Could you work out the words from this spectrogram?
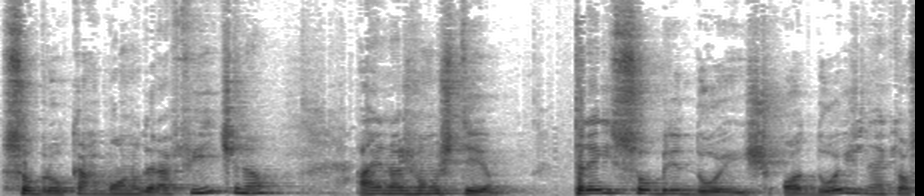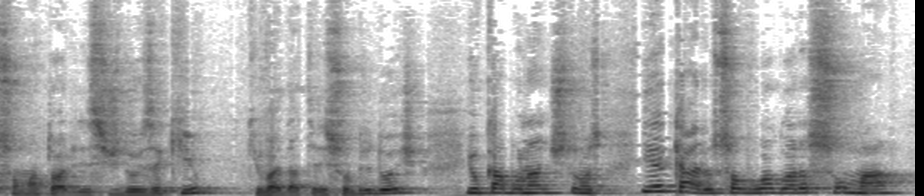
sobrou carbono grafite, né? Aí nós vamos ter 3 sobre 2 O2, né, que é o somatório desses dois aqui, que vai dar 3 sobre 2, e o carbonato de estrôncio. E, cara, eu só vou agora somar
